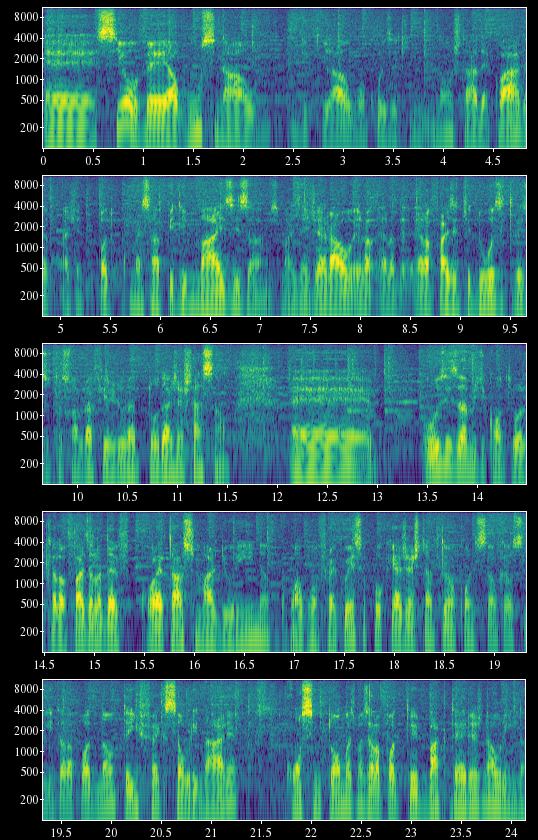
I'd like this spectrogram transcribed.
É, se houver algum sinal de que há alguma coisa que não está adequada, a gente pode começar a pedir mais exames. Mas em geral ela, ela, ela faz entre duas e três ultrassonografias durante toda a gestação. É, os exames de controle que ela faz, ela deve coletar sumário de urina com alguma frequência, porque a gestante tem uma condição que é o seguinte: ela pode não ter infecção urinária com sintomas, mas ela pode ter bactérias na urina.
